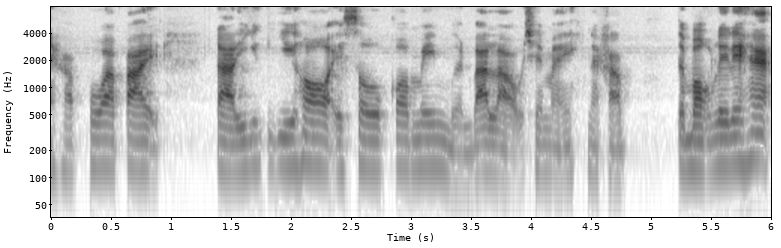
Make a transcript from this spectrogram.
นะครับ เพราะว่าป้ายตายี่ห้อเอสโซก็ไม่เหมือนบ้านเราใช่ไหมนะครับ แต่บอกเลยเลยฮะ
